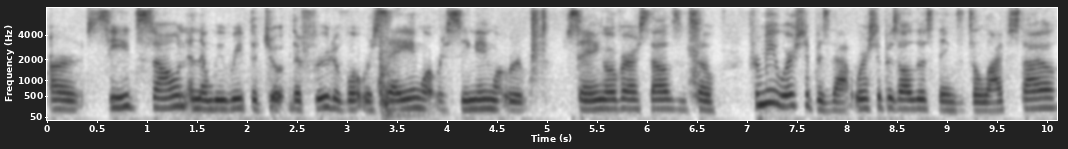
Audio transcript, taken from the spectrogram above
are seeds sown and then we reap the jo- the fruit of what we're saying what we're singing what we're saying over ourselves. And so for me worship is that. Worship is all those things. It's a lifestyle.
